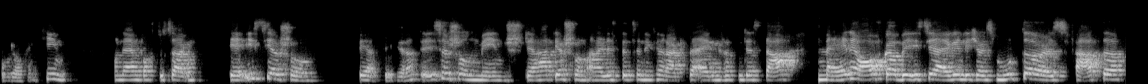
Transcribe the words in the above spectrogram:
oder auch ein Kind und einfach zu sagen, der ist ja schon fertig, ja? der ist ja schon Mensch, der hat ja schon alles, der hat seine Charaktereigenschaften, der ist da. Meine Aufgabe ist ja eigentlich als Mutter, als Vater,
